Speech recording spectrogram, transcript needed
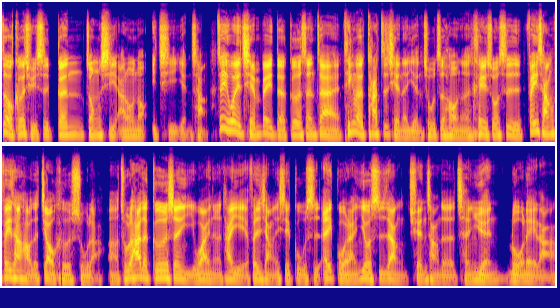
这首歌曲是跟中西阿鲁诺一起演唱。这一位前辈的歌声，在听了他之前的演出之后呢，可以说是非常非常好的教科书啦。啊！除了他的歌声以外呢，他也分享了一些故事。哎，果然又是让全场的成员落泪啦。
